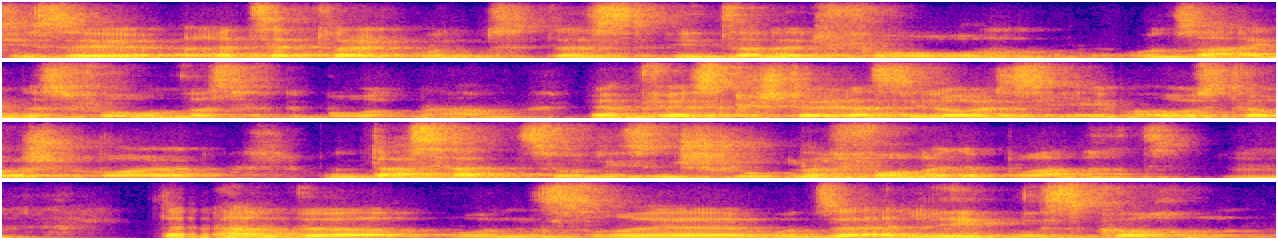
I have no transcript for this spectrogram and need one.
diese Rezeptwelt und das Internetforum, unser eigenes Forum, was wir geboten haben. Wir haben festgestellt, dass die Leute sich eben austauschen wollen und das hat so diesen Schub nach vorne gebracht. Mhm. Dann haben wir unsere, unser Erlebniskochen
